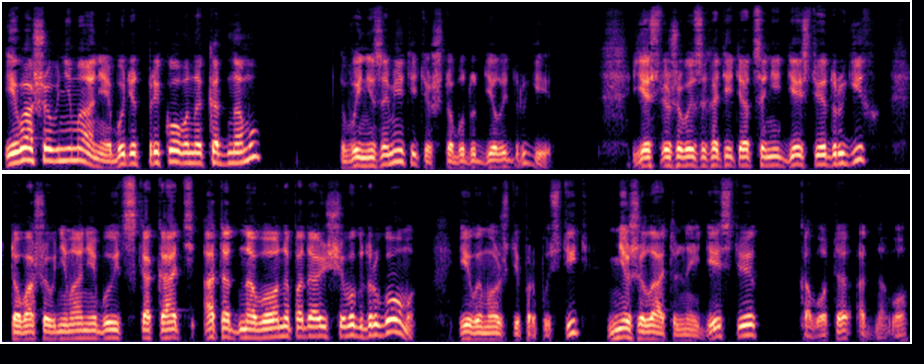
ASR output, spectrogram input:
и ваше внимание будет приковано к одному – вы не заметите, что будут делать другие. Если же вы захотите оценить действия других, то ваше внимание будет скакать от одного нападающего к другому, и вы можете пропустить нежелательные действия кого-то одного.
